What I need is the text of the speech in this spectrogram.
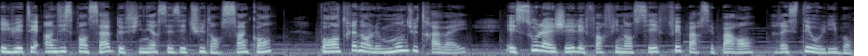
Il lui était indispensable de finir ses études en 5 ans pour entrer dans le monde du travail et soulager l'effort financier fait par ses parents restés au Liban.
